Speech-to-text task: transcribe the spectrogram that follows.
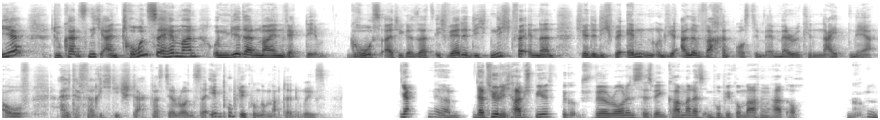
Du kannst nicht einen Thron zerhämmern und mir dann meinen wegnehmen. Großartiger Satz. Ich werde dich nicht verändern. Ich werde dich beenden und wir alle wachen aus dem American Nightmare auf. Alter, das war richtig stark, was der da im Publikum gemacht hat übrigens. Ja, ähm, natürlich, Halbspiel für, für Rollins, deswegen kann man das im Publikum machen, hat auch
